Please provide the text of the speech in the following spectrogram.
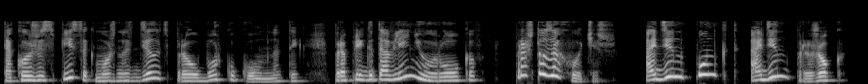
Такой же список можно сделать про уборку комнаты, про приготовление уроков, про что захочешь. Один пункт, один прыжок.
